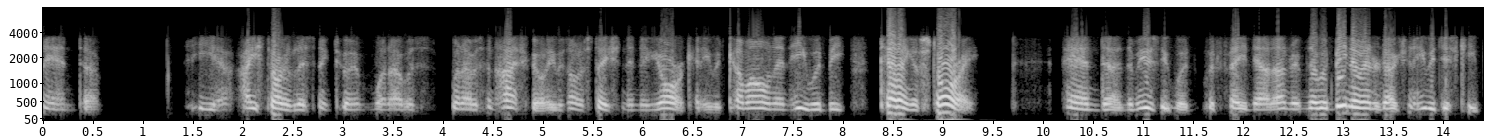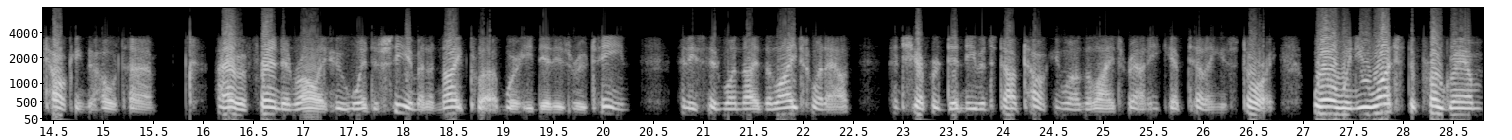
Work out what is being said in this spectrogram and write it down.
and uh, he uh, I started listening to him when I was when I was in high school. He was on a station in New York, and he would come on and he would be telling a story and uh, the music would would fade down under him. There would be no introduction. He would just keep talking the whole time. I have a friend in Raleigh who went to see him at a nightclub where he did his routine, and he said one night the lights went out, and Shepherd didn't even stop talking while the lights were out. He kept telling his story. Well, when you watch the program,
